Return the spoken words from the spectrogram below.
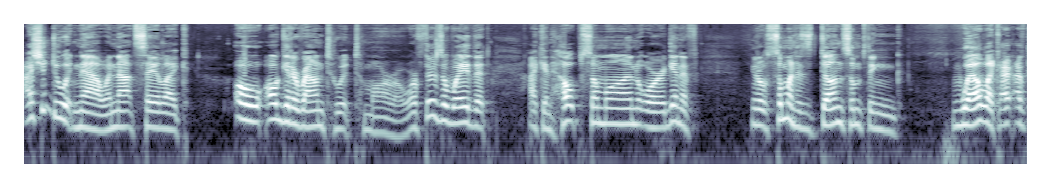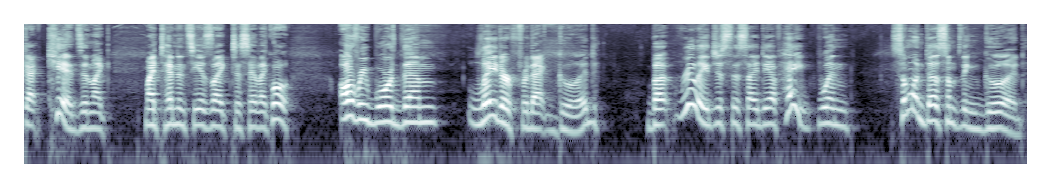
I should do it now and not say, like, oh, I'll get around to it tomorrow. Or if there's a way that I can help someone, or again, if, you know, someone has done something well, like I, I've got kids and like my tendency is like to say, like, well, I'll reward them later for that good. But really, just this idea of, hey, when someone does something good,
